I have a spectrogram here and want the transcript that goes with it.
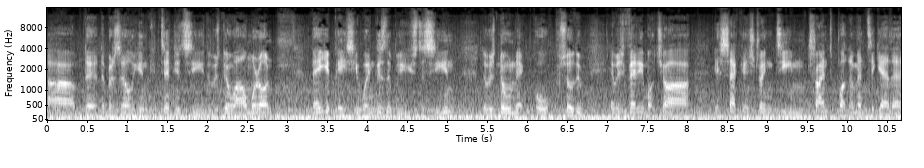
um, the the Brazilian contingency. There was no Almiron. They're your pacey wingers that we're used to seeing. There was no Nick Pope, so the, it was very much our your second string team trying to put them in together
